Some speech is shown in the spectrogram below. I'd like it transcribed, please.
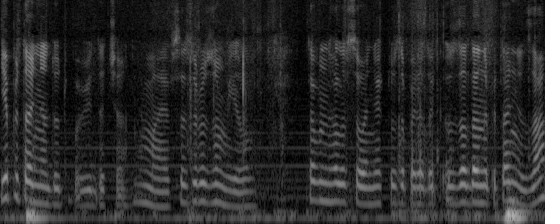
Є питання до доповідача? Немає, все зрозуміло. На голосування. Хто за порядок за дане питання? За,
